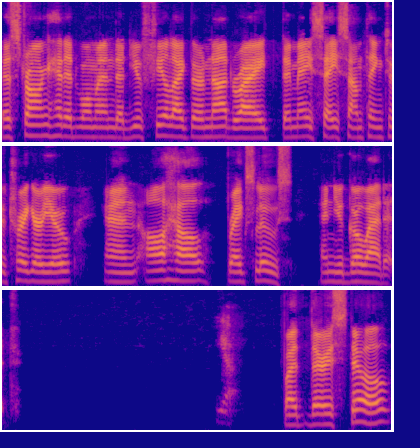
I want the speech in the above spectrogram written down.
a strong-headed woman that you feel like they're not right, they may say something to trigger you, and all hell breaks loose, and you go at it. Yeah. But there is still,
